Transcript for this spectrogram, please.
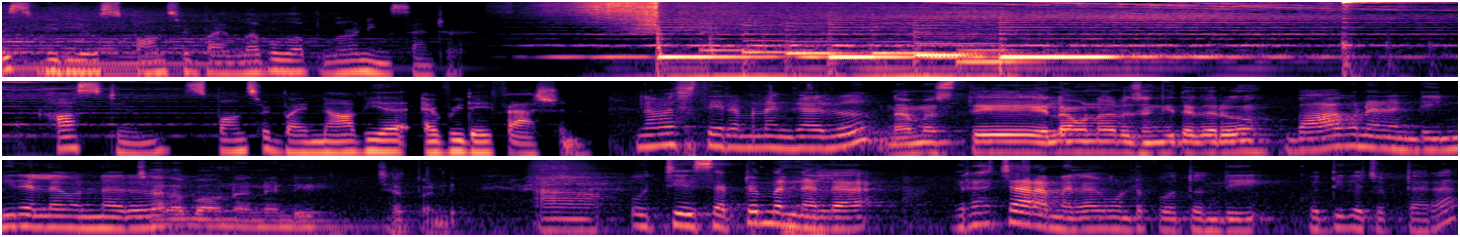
This video is sponsored by Level Up Learning Center. Costume sponsored by Navia Everyday Fashion. నమస్తే రమణం గారు. నమస్తే ఎలా ఉన్నారు సంగీత గారు? బాగున్నానండి మీరు ఎలా ఉన్నారు? చాలా బాగున్నానండి చెప్పండి. ఆ, వచ్చే సెప్టెంబర్ నెల గ్రహచారం ఎలా ఉండబోతుంది కొద్దిగా చెప్తారా?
